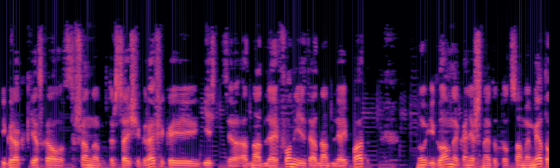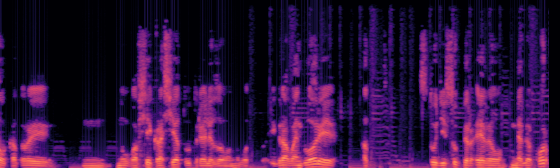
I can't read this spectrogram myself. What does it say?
игра, как я сказал, совершенно потрясающей графикой. Есть одна для iPhone, есть одна для iPad. Ну и главное, конечно, это тот самый Metal, который ну, во всей красе тут реализован. Вот игра Glory от студии Super Evil Megacorp,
